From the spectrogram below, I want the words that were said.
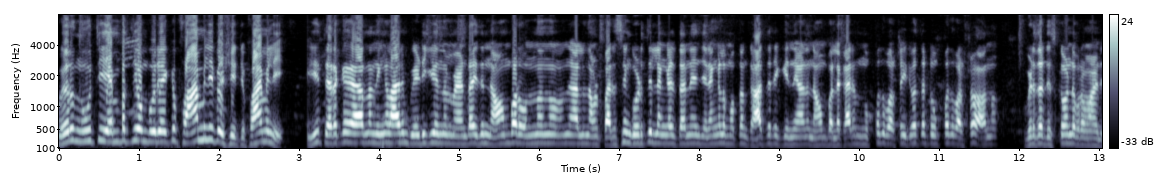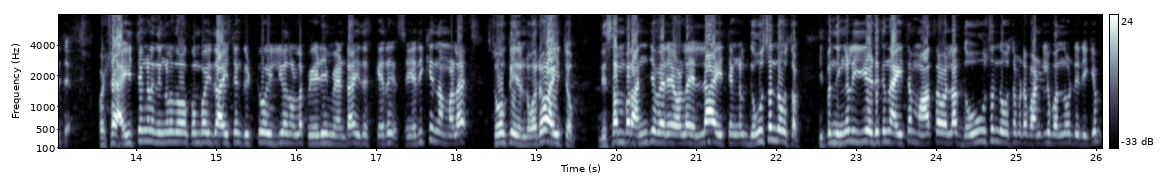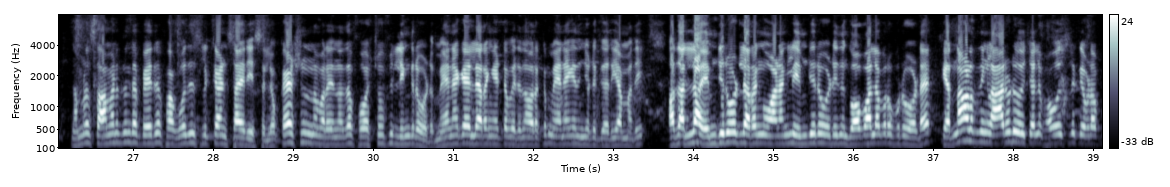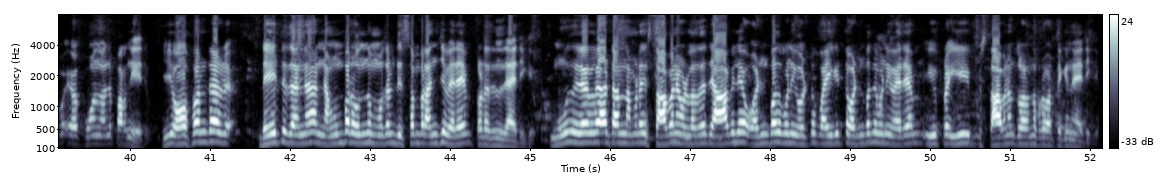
വെറും നൂറ്റി എൺപത്തി ഒമ്പത് രൂപയ്ക്ക് ഫാമിലി ബെഡ്ഷീറ്റ് ഫാമിലി ഈ തിരക്ക് കാരണം നിങ്ങൾ ആരും പേടിക്കുകയൊന്നും വേണ്ട. ഇത് നവംബർ ഒന്നെന്ന് പറഞ്ഞാൽ നമ്മൾ പരസ്യം കൊടുത്തില്ലെങ്കിൽ തന്നെ ജനങ്ങൾ മൊത്തം കാത്തിരിക്കുന്നതാണ് നവംബറിലെ കാരണം മുപ്പത് വർഷം ഇരുപത്തെട്ട് മുപ്പത് വർഷമാണ് ഇവിടുത്തെ ഡിസ്കൗണ്ട് പ്രമാണിച്ച്. പക്ഷേ ഐറ്റങ്ങൾ നിങ്ങൾ നോക്കുമ്പോൾ ഇത് ഐറ്റം കിട്ടുമോ ഇല്ലയോ എന്നുള്ള പേടിയും വേണ്ട. ഇത് ശരിക്കും നമ്മളെ സ്റ്റോക്ക് ചെയ്തിട്ടുണ്ട്. ഓരോ ഐറ്റം ഡിസംബർ അഞ്ച് വരെയുള്ള എല്ലാ ഐറ്റങ്ങളും ദിവസം ദിവസം. ഇപ്പം നിങ്ങൾ ഈ എടുക്കുന്ന ഐറ്റം മാത്രമല്ല ദിവസം ദിവസം ഇവിടെ വണ്ടിൽ വന്നുകൊണ്ടിരിക്കും. നമ്മുടെ സ്ഥാപനത്തിന്റെ പേര് Bhagavathi silk and sarees. Location എന്ന് പറയുന്നത് പോസ്റ്റ് ഓഫീസ് ലിങ്ക് റോഡ് മേനകയിൽ ഇറങ്ങിയിട്ട് വരുന്നവർക്ക് മേനകയിൽ ഇങ്ങോട്ട് കയറിയാൽ മതി. അതല്ല എം ജി റോഡിൽ ഇറങ്ങുവാണെങ്കിൽ എം ജി റോഡിൽ നിന്ന് ഗോപാലപുരം എറണാകുളത്ത് നിങ്ങൾ ആരോട് ചോദിച്ചാലും ഭഗവതി സിൽക്ക് എവിടെ പോകുന്നതെന്ന് പറഞ്ഞു തരും. ഈ ഓഫറിന്റെ ഡേറ്റ് തന്നെ നവംബർ ഒന്ന് മുതൽ ഡിസംബർ അഞ്ച് വരെ തുടരുന്നതായിരിക്കും. മൂന്ന് നിലകളിലായിട്ടാണ് നമ്മുടെ ഈ സ്ഥാപനം ഉള്ളത്. രാവിലെ ഒൻപത് മണി തൊട്ട് വൈകിട്ട് ഒൻപത് മണി വരെ ഈ ഈ സ്ഥാപനം തുറന്ന് പ്രവർത്തിക്കുന്നതായിരിക്കും.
